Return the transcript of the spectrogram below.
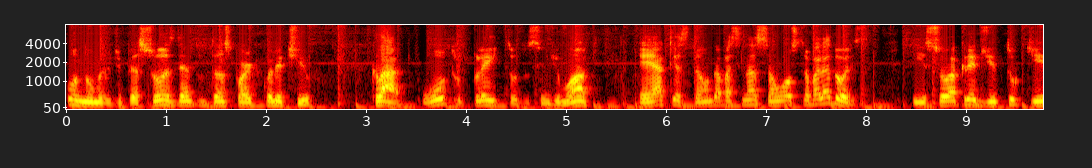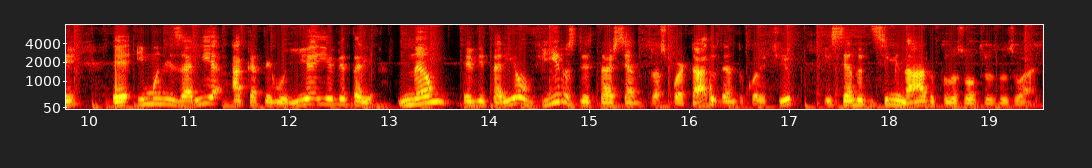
o número de pessoas dentro do transporte coletivo. Claro, o outro pleito do Sindimoc é a questão da vacinação aos trabalhadores. Isso eu acredito que é, imunizaria a categoria e evitaria. Não evitaria o vírus de estar sendo transportado dentro do coletivo e sendo disseminado pelos outros usuários.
